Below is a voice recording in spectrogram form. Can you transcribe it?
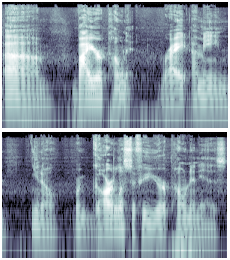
um, by your opponent, right? I mean, you know, regardless of who your opponent is,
